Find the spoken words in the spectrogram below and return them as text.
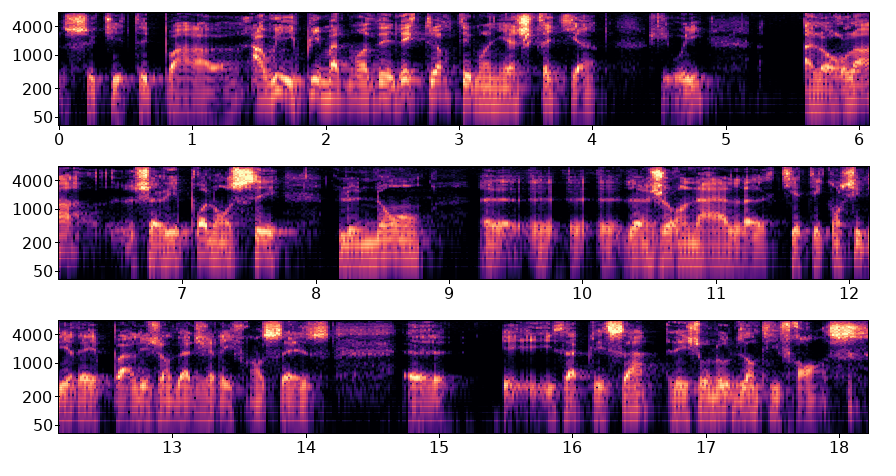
ce qui n'était pas. Ah oui, et puis il m'a demandé lecteur témoignage chrétien. Je dis oui. Alors là, j'avais prononcé le nom euh, euh, d'un journal qui était considéré par les gens d'Algérie française ils appelaient ça les journaux de l'anti-France.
